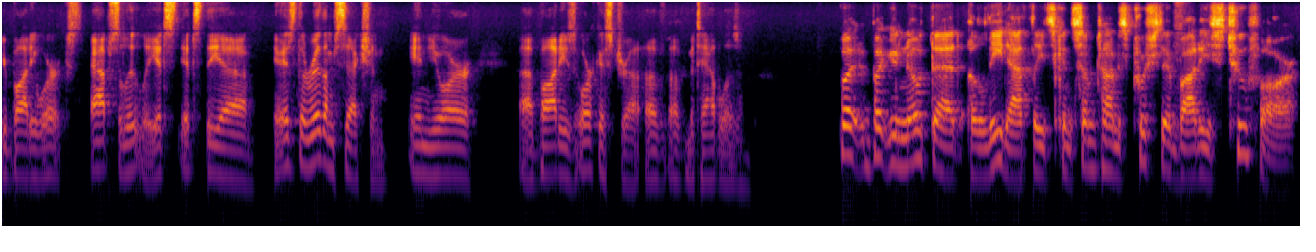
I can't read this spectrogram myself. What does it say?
your body works. Absolutely, it's it's the uh, it's the rhythm section in your uh, body's orchestra of, of metabolism. But but you note that elite athletes can sometimes push their bodies too far,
